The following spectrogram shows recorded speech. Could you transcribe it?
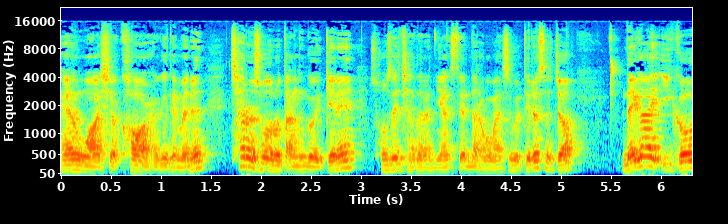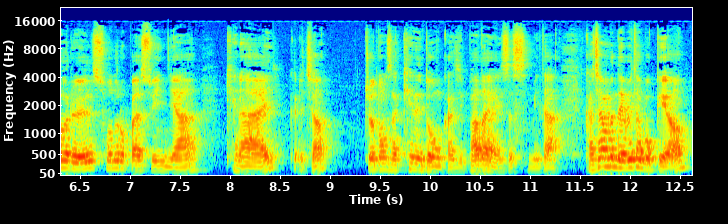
hand wash your car 하게 되면은 차를 손으로 닦는 거 있기는 손세차다는 뉘앙스 된다라고 말씀을 드렸었죠. 내가 이거를 손으로 빨 수 있냐? Can I? 그렇죠? 조동사 can의 도움까지 받아야 했었습니다. 같이 한번 내뱉어 볼게요.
